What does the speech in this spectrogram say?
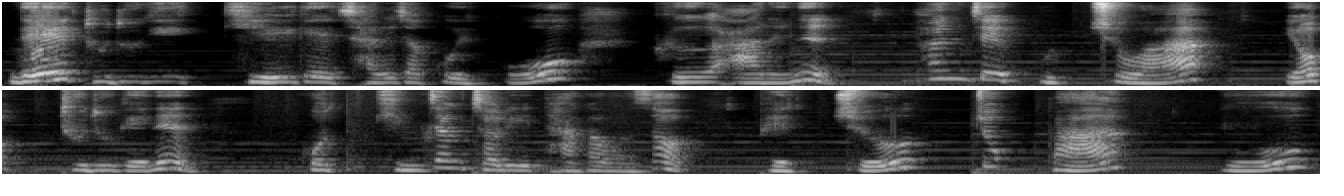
내 두둑이 길게 자리 잡고 있고 그 안에는 현재 고추와 옆 두둑에는 곧 김장철이 다가와서 배추, 쪽파, 무,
